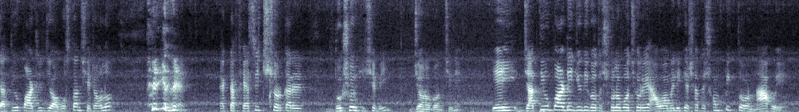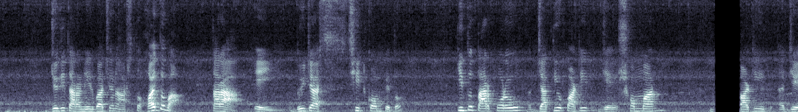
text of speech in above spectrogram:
জাতীয় পার্টির যে অবস্থান, সেটা হলো একটা ফ্যাসিস্ট সরকারের দোসর হিসেবেই জনগণ চিনে। এই জাতীয় পার্টি যদি গত ষোলো বছরে আওয়ামী লীগের সাথে সম্পৃক্ত না হয়ে যদি তারা নির্বাচনে আসতো, হয়তোবা তারা এই দুইটা সিট কম পেত। কিন্তু তারপরেও জাতীয় পার্টির যে সম্মান, পার্টির যে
